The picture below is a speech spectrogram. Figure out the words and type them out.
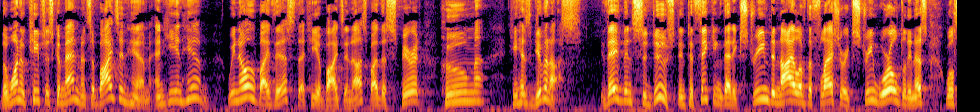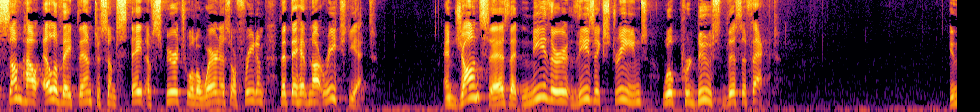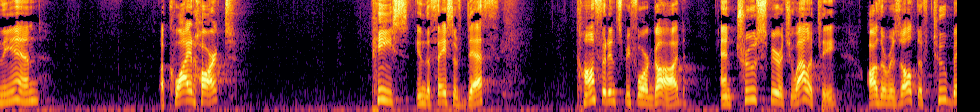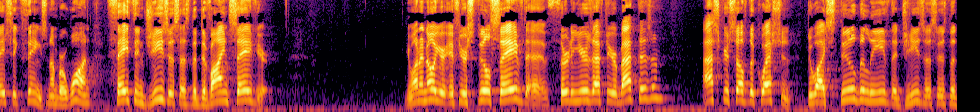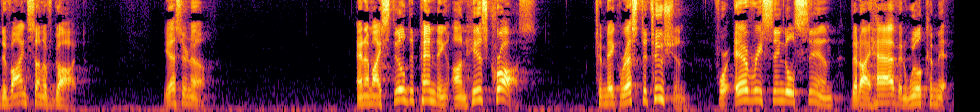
The one who keeps His commandments abides in Him, and He in Him. We know by this that He abides in us, by the Spirit whom He has given us. They've been seduced into thinking that extreme denial of the flesh or extreme worldliness will somehow elevate them to some state of spiritual awareness or freedom that they have not reached yet. And John says that neither these extremes will produce this effect. In the end, a quiet heart, peace in the face of death, confidence before God, and true spirituality are the result of two basic things. Number one, faith in Jesus as the divine Savior. You want to know if you're still saved uh, 30 years after your baptism? Ask yourself the question Do I still believe that Jesus is the divine Son of God? Yes or no? And am I still depending on His cross to make restitution for every single sin that I have and will commit?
